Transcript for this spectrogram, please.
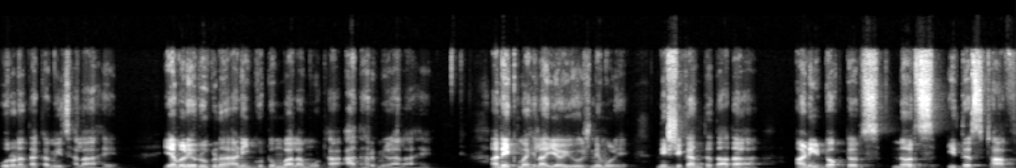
पूर्णतः कमी झाला आहे. यामुळे रुग्ण आणि कुटुंबाला मोठा आधार मिळाला आहे. अनेक महिला या योजनेमुळे निशिकांत दादा आणि डॉक्टर्स नर्स इतर स्टाफ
